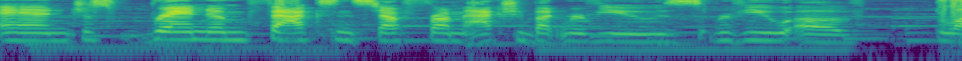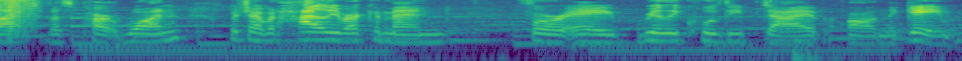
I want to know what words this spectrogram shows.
and just random facts and stuff from Action Button Reviews review of The Last of Us Part 1, which I would highly recommend for a really cool deep dive on the game.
